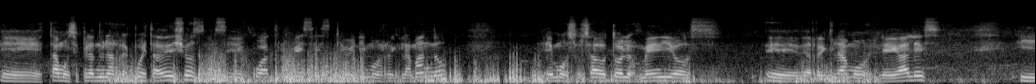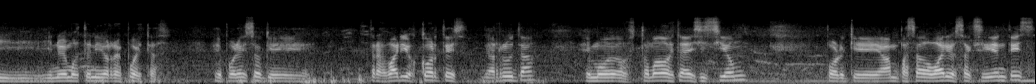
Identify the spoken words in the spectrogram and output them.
Eh, estamos esperando una respuesta de ellos, hace cuatro meses que venimos reclamando, hemos usado todos los medios eh, de reclamos legales y, no hemos tenido respuestas. Es por eso que tras varios cortes de ruta hemos tomado esta decisión porque han pasado varios accidentes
